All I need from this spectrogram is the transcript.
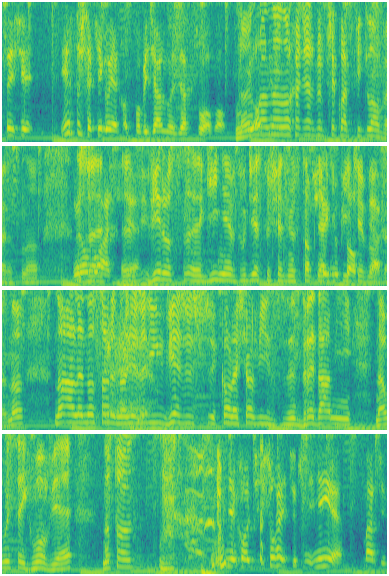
W sensie, jest coś takiego jak odpowiedzialność za słowo. No, I no, no, no chociażby przykład Fitlovers, no, No że właśnie. e, wirus e, ginie w 27 stopniach i 7 pijcie stopniach. wodę. No, no ale no sorry, no jeżeli wierzysz kolesiowi z dreadami na łysej głowie, no to Tu nie chodzi, słuchajcie, nie, nie, nie. Marcin,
